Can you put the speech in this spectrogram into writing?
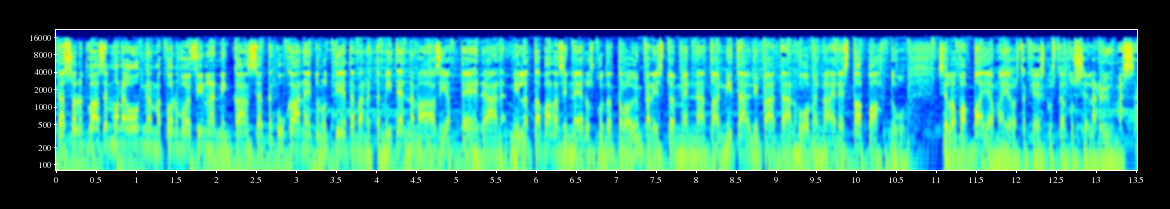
Tässä on nyt vaan semmoinen ongelma Convoy Finlandin kanssa, että kukaan ei tunnu tietävän, että miten nämä asiat tehdään, millä tavalla sinne eduskuntatalon ympäristöön mennään tai mitä ylipäätään huomenna edes tapahtuu. Siellä on vaan Bajamajoista keskusteltu siellä ryhmässä.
